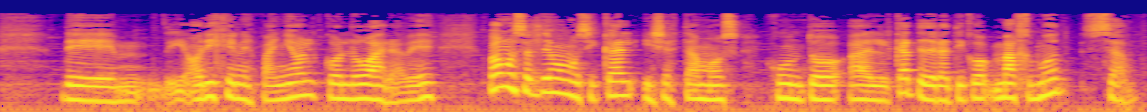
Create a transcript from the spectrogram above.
de, origen español con lo árabe. Vamos al tema musical y ya estamos junto al catedrático Mahmoud Sab.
